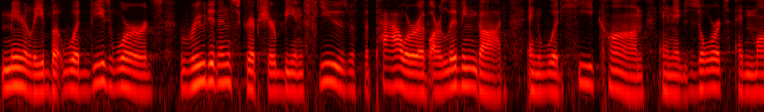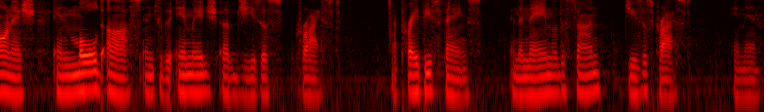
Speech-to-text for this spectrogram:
merely, but would these words, rooted in Scripture, be infused with the power of our living God? And would He come and exhort, admonish, and mold us into the image of Jesus Christ? I pray these things in the name of the Son Jesus Christ. Amen.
